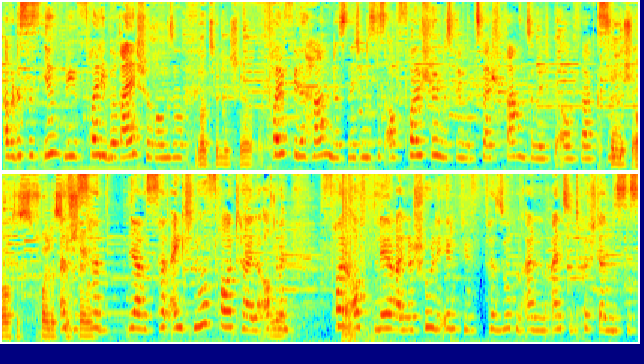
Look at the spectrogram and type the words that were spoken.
aber das ist irgendwie voll die Bereicherung. So Natürlich, ja. Voll viele haben das nicht und es ist auch voll schön, dass wir mit zwei Sprachen zum Beispiel aufwachsen. Finde ich auch, das ist voll das also Geschenk. Hat, ja, das hat eigentlich nur Vorteile, auch ja. wenn voll oft Lehrer in der Schule irgendwie versuchen, einen einzutrichtern, dass das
